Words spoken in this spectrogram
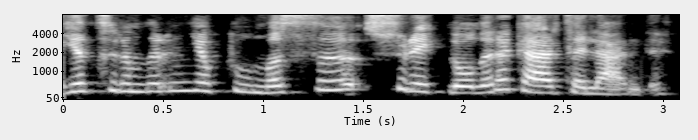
yatırımların yapılması sürekli olarak ertelendi.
